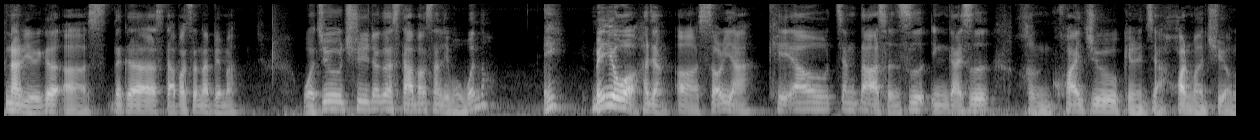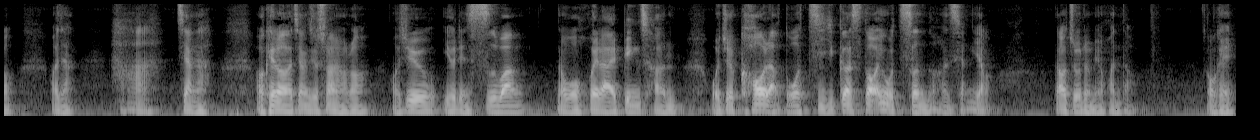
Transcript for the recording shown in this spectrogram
那里有一个呃那个 Starbucks 在那边吗？我就去那个 Starbucks 那里我问哦，哎。没有哦，他讲，呃，sorry 啊，KL 这样大城市应该是很快就给人家换完去了咯。我讲，哈，这样啊，OK 咯，这样就算了咯。我就有点失望。那我回来槟城，我就 call 了多几个 store，因为我真的很想要，到最后都没有换到。OK，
